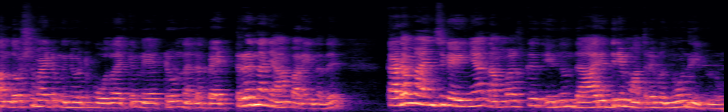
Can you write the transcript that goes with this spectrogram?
സന്തോഷമായിട്ട് മുന്നോട്ട് പോകുന്നതായിരിക്കും ഏറ്റവും നല്ല ബെറ്റർ എന്നാണ് ഞാൻ പറയുന്നത്. കടം വാങ്ങിച്ചു കഴിഞ്ഞാൽ നമ്മൾക്ക് എന്നും ദാരിദ്ര്യം മാത്രമേ വന്നുകൊണ്ടിരിക്കുള്ളൂ.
